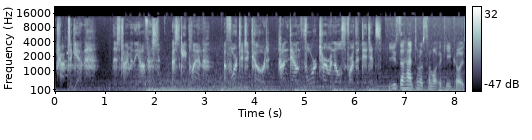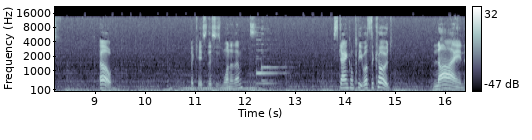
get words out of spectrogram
Trapped again. This time in the office. Escape plan. A four-digit code. Hunt down four terminals for the digits. Use the hand tunnels to unlock the key codes. Oh. Okay, so this is one of them. Scan complete. What's the code? Nine.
